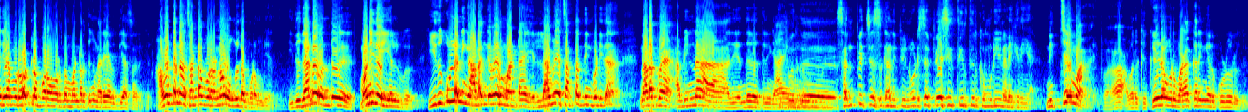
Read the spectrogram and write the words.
தெரியாம ரோட்ல போற ஒருத்தன் பண்றதுக்கும் நிறைய வித்தியாசம் இருக்கு. அவன்கிட்ட நான் சண்டை போடுறேன்னா உங்கள்கிட்ட போட முடியாது. இதுதானே வந்து மனித இயல்பு. இதுக்குள்ள நீங்க அடங்கவே மாட்டேன். எல்லாமே சட்டத்தின்படி தான் நடப்பேன் அப்படின்னா அது எந்த விதத்தில் நியாயம் இல்லை. சன் பிக்சர்ஸுக்கு அனுப்பி நோட்டீஸை பேசி தீர்த்திருக்க முடியும்னு நினைக்கிறீங்க? நிச்சயமா. இப்போ அவருக்கு கீழே ஒரு வழக்கறிஞர் குழு இருக்கு.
